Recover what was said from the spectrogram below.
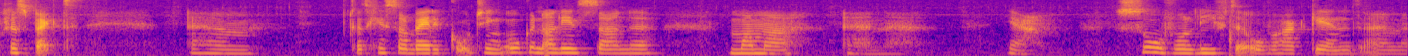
respect. Ehm, ik had gisteren bij de coaching ook een alleenstaande mama. En uh, ja, zoveel liefde over haar kind. En uh,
